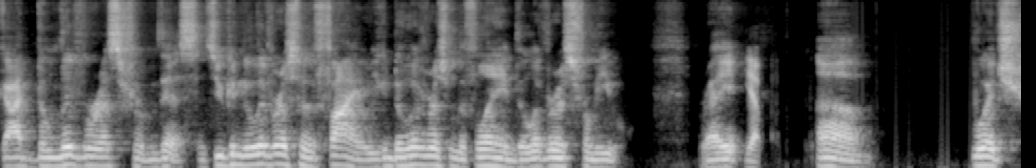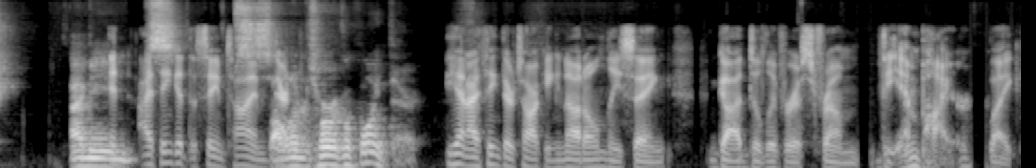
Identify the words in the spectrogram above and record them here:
God deliver us from this. Since you can deliver us from the fire, you can deliver us from the flame, deliver us from evil. Right? Yep. Um which I mean And I think at the same time, solid rhetorical point there. Yeah, and I think they're talking not only saying God deliver us from the empire, like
